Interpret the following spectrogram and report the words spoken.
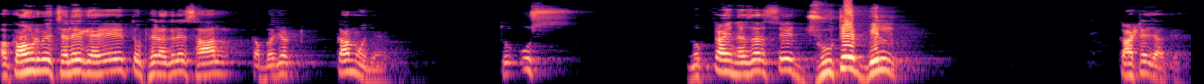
اکاؤنٹ میں چلے گئے تو پھر اگلے سال کا بجٹ کم ہو جائے۔ تو اس نقطۂ نظر سے جھوٹے بل کاٹے جاتے ہیں۔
